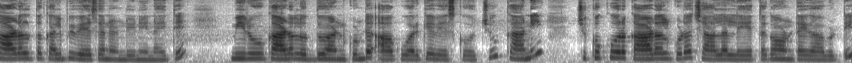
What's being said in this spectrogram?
కాడలతో కలిపి వేసానండి నేనైతే. మీరు కాడలు వద్దు అనుకుంటే ఆకు వరకే వేసుకోవచ్చు. కానీ చుక్కకూర కాడలు కూడా చాలా లేతగా ఉంటాయి కాబట్టి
